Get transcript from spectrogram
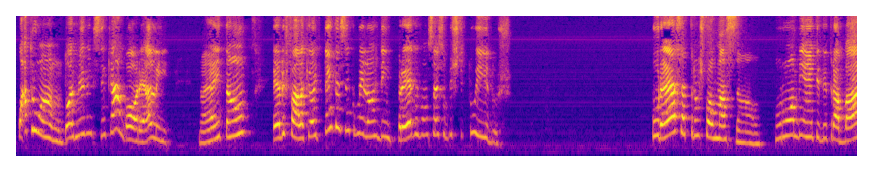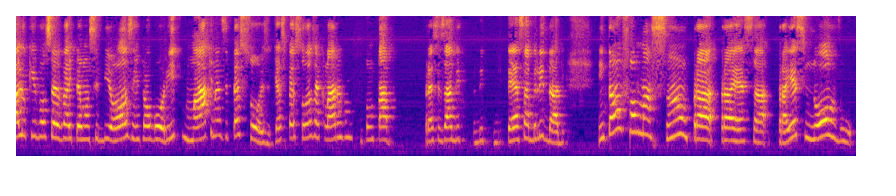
quatro anos, 2025 é agora, é ali. Né? Então, ele fala que 85 milhões de empregos vão ser substituídos. por essa transformação, por um ambiente de trabalho que você vai ter uma simbiose entre algoritmo, máquinas e pessoas, que as pessoas, é claro, vão, vão tá, precisar de, de, de ter essa habilidade. Então, a formação para esse novo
